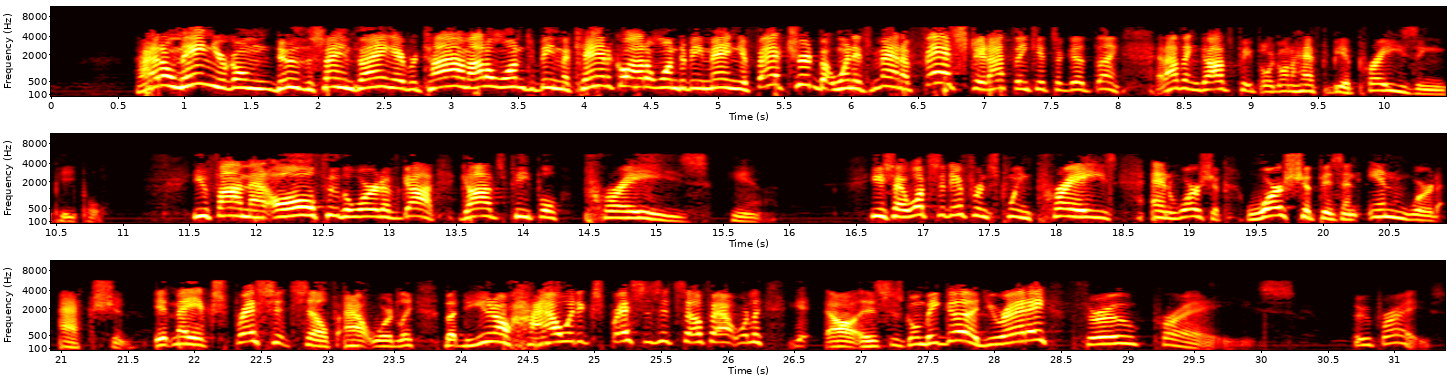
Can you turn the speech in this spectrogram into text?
I don't mean you're going to do the same thing every time. I don't want it to be mechanical. I don't want it to be manufactured. But when it's manifested, I think it's a good thing. And I think God's people are going to have to be a praising people. You find that all through the Word of God. God's people praise Him. You say, what's the difference between praise and worship? Worship is an inward action. It may express itself outwardly, but do you know how it expresses itself outwardly? Oh, this is going to be good. You ready? Through praise. Through praise.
